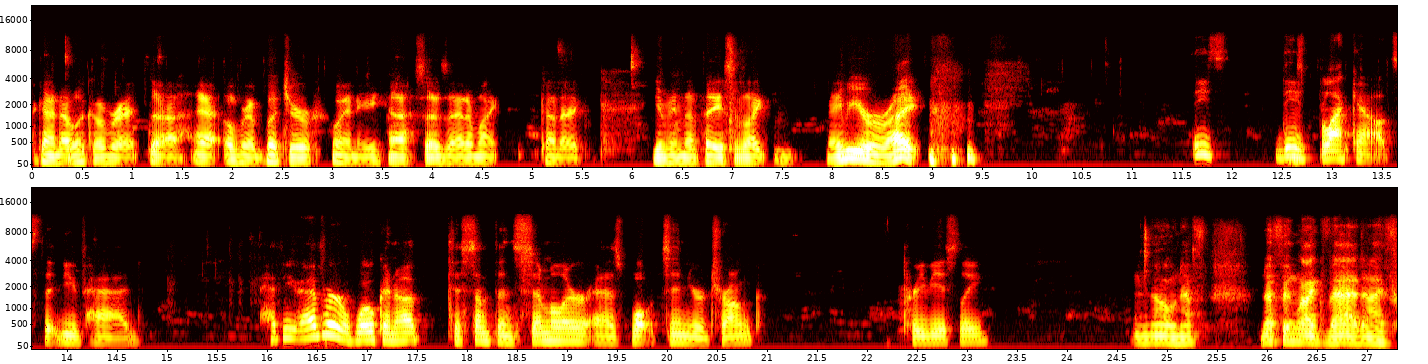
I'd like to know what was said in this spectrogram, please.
I kind of look over at, uh, at over at Butcher when he uh, says that. I'm like, kind of giving the face of like, maybe you're right. These these blackouts that you've had, have you ever woken up to something similar as what's in your trunk previously? No, nothing, nothing like that. I've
